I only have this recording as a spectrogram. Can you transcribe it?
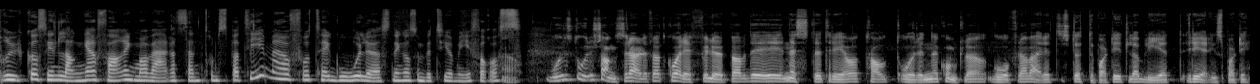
bruker sin lange erfaring med å være et sentrumsparti, med å få til gode løsninger som betyr mye for oss. Ja. Hvor store sjanser er det for at KrF i løpet av de neste tre og et halvt årene kommer til å gå fra å være et støtteparti til å bli et regjeringsparti?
